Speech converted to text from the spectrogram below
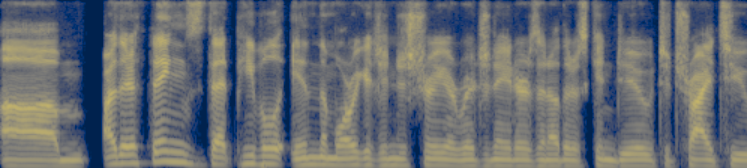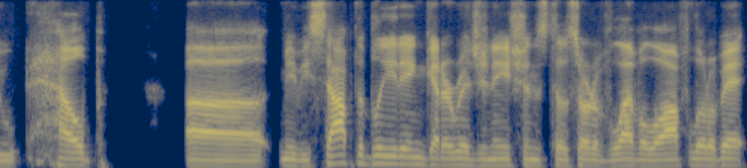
Um, are there things that people in the mortgage industry, originators, and others can do to try to help uh maybe stop the bleeding get originations to sort of level off a little bit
